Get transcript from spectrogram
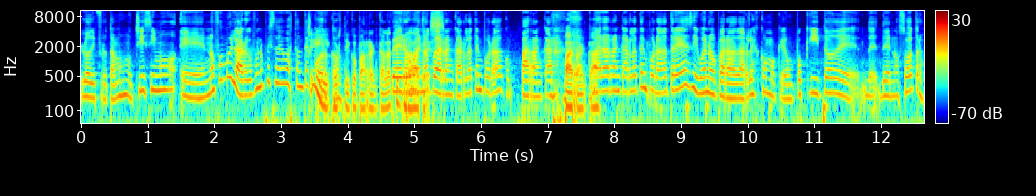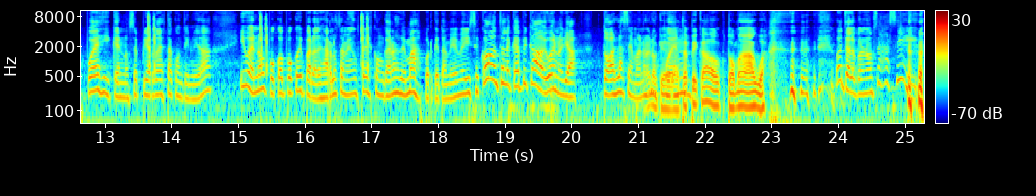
Lo disfrutamos muchísimo. Eh, no fue muy largo, fue un episodio bastante Sí, corto. cortico para arrancar la pero temporada bueno, para arrancar la temporada, para arrancar, Para arrancar. para arrancar la temporada 3 y bueno, para darles como que un poquito de, de- de nosotros, pues, y que no se pierda esta continuidad. Y bueno, poco a poco y para dejarlos también ustedes con ganas de más, porque también me dice, le qué picado. Y bueno, ya todas las semanas Bueno, nos que pueden... te picado, toma agua. Cónchale, pero no seas así.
